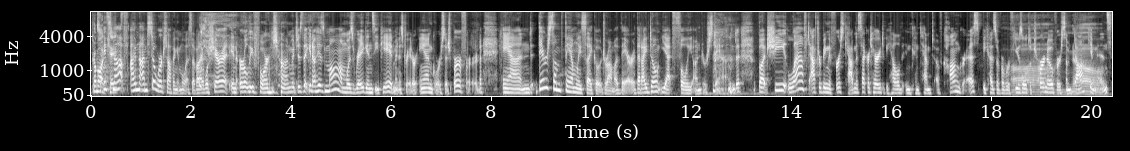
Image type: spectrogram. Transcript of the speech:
Come on, it's Kate. not. I'm, I'm still workshopping it, Melissa, but I will share it in early form, Jon. Which is that you know his mom was Reagan's EPA administrator, Ann Gorsuch Burford, and there's some family psychodrama there that I don't yet fully understand. but she left after being the first cabinet secretary to be held in contempt of Congress because of a refusal to turn Oh, over some no. documents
